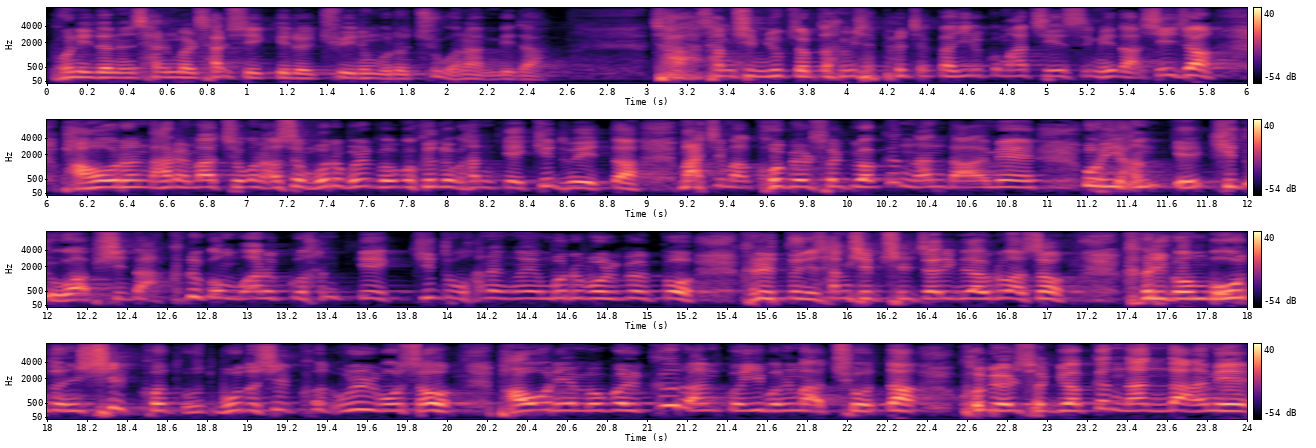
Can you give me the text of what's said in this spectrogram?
본이 되는 삶을 살 수 있기를 주 이름으로 축원합니다. 자, 36절부터 38절까지 읽고 마치겠습니다. 시작. 바울은 말을 마치고 나서 무릎을 꿇고 그들과 함께 기도했다. 마지막 고별 설교가 끝난 다음에 우리 함께 기도합시다. 그리고 무릎 함께 기도하는 거에 무릎을 꿇고 그랬더니 37절입니다. 그러고 와서 그리고 모든 실컷 모두 실컷 울고서 바울의 목을 끌어안고 입을 맞추었다. 고별 설교가 끝난 다음에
